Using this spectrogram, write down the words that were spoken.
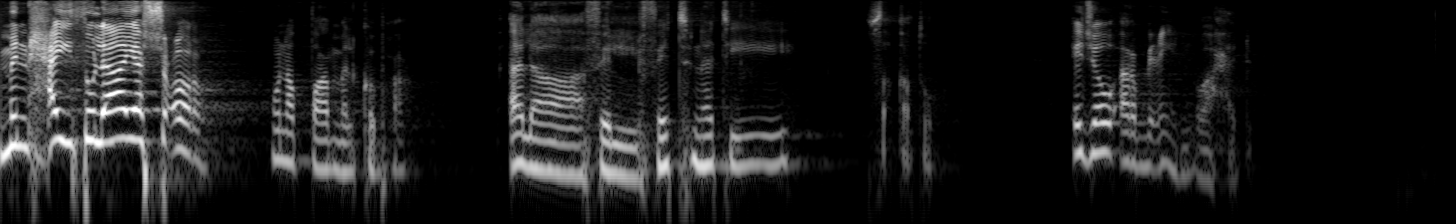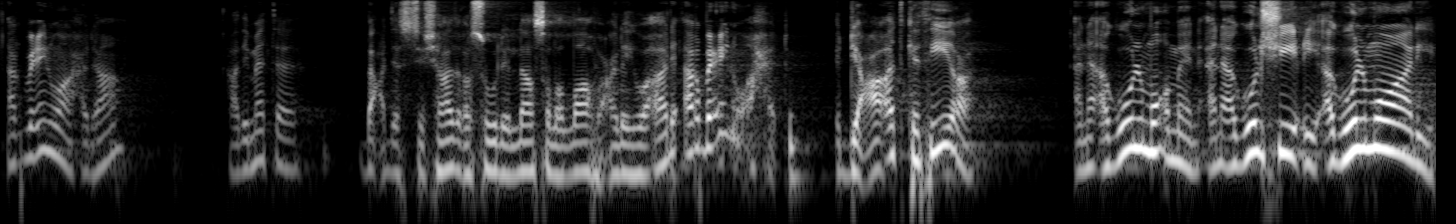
من حيث لا يشعر. هنا الطامة الكبرى. ألا في الفتنة سقطوا. إجوا أربعين واحد. أربعين واحد ها؟ هذه متى؟ بعد استشهاد رسول الله صلى الله عليه وآله. أربعين واحد. ادعاءات كثيرة. أنا أقول مؤمن أنا أقول شيعي أقول موالي.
